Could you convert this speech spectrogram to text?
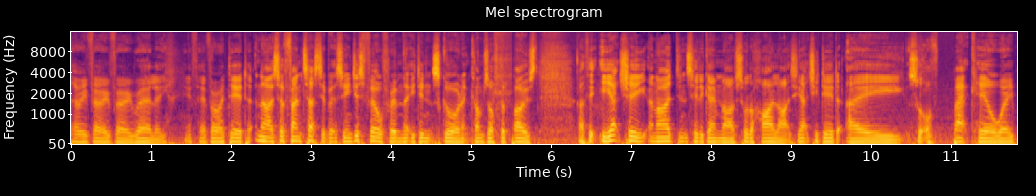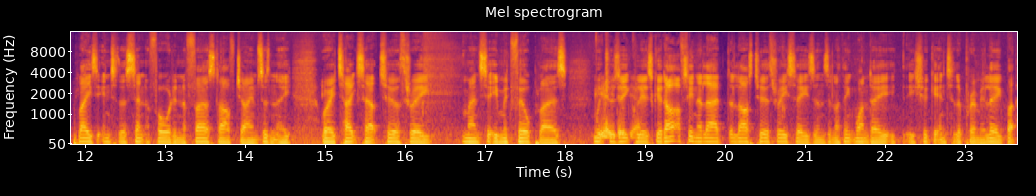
Very, very, very rarely, if ever I did. No, it's a fantastic bit. So you just feel for him that he didn't score and it comes off the post. I think he actually, and I didn't see the game live, saw the highlights. He actually did a sort of back heel where he plays it into the centre forward in the first half, James, doesn't he? Where he takes out two or three Man City midfield players, which Yeah, was did, equally yeah. as good. I- I've seen the lad the last two or three seasons, and I think one day he, he should get into the Premier League. But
